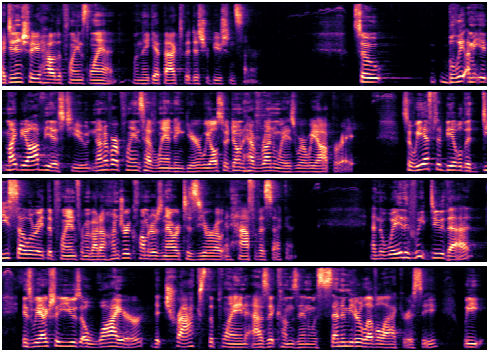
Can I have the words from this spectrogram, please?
I didn't show you how the planes land when they get back to the distribution center. So, believe, I mean, it might be obvious to you, none of our planes have landing gear. We also don't have runways where we operate. So we have to be able to decelerate the plane from about 100 kilometers an hour to zero in half of a second. And the way that we do that is we actually use a wire that tracks the plane as it comes in with centimeter level accuracy. We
